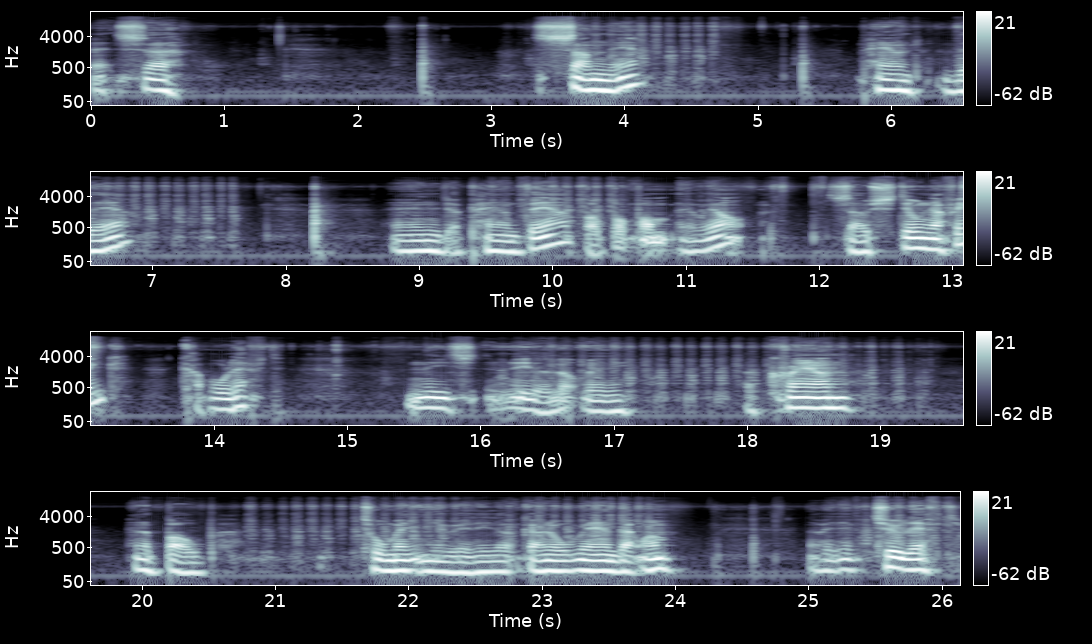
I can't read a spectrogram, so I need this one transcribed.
That's uh, sun there, pound there, and a pound there. Bop, bop, bop. There we are. So still nothing. Couple left needs need a lot really. A crown and a bulb. Tormenting you really, look, going all round that one. have two left.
